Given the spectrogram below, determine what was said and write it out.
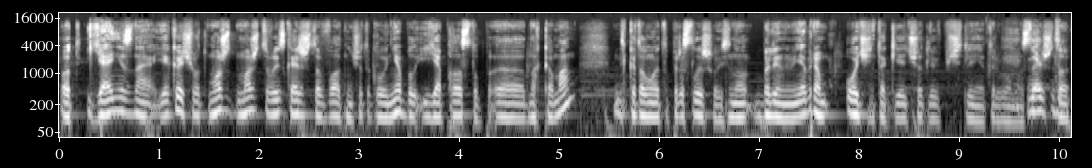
Вот я не знаю, я, короче, вот может, можете вы сказать, что вот ничего такого не было, и я просто э, наркоман, к которому это прислышалось, но, блин, у меня прям очень такие отчетливые впечатления от альбома Нет. что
